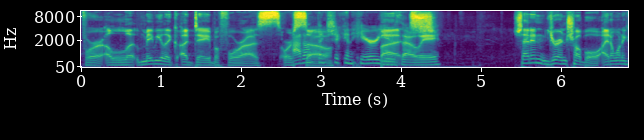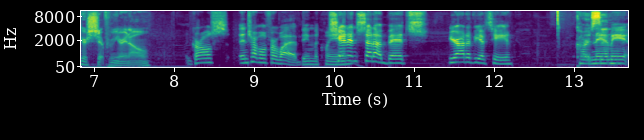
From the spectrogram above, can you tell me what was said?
for a li- maybe like a day before us or so. I don't think she can hear you, but- Zoe. Shannon, you're in trouble. I don't want to hear shit from you right now. Girl, sh- in trouble for what? Being the queen. Shannon, shut up, bitch. You're out of VFT. Carson, Nami,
